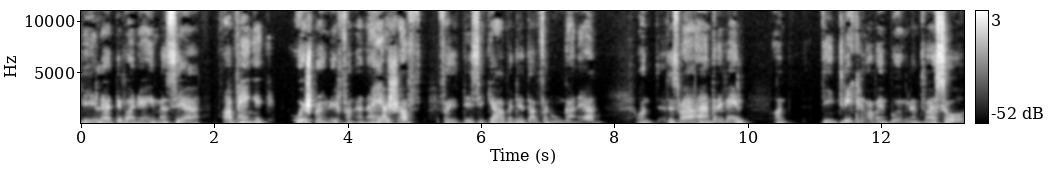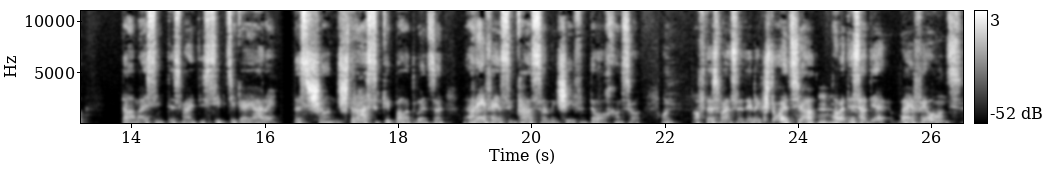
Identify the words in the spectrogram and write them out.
die Leute waren ja immer sehr abhängig, ursprünglich von einer Herrschaft, für die sie gearbeitet haben, von Ungarn her. Und das war eine andere Welt. Und die Entwicklung aber in Burgenland war so, damals, das war in die 70er Jahre, dass schon Straßen gebaut worden sind, Reifeisenkasse mit schiefen Dach und so. Und auf das waren sie natürlich stolz, ja. Mhm. Aber das hat ja, war ja für uns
